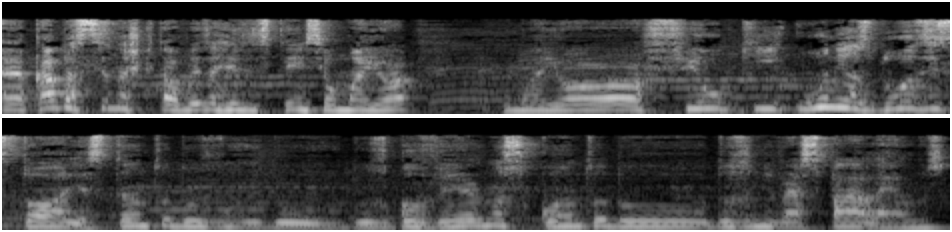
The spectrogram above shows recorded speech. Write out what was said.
Acaba sendo, acho que talvez a resistência o maior o maior fio que une as duas histórias, tanto do, do, dos governos quanto do, dos universos paralelos.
